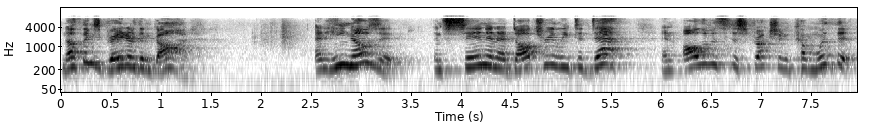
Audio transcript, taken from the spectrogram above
nothing's greater than God. And He knows it. And sin and adultery lead to death, and all of its destruction come with it.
